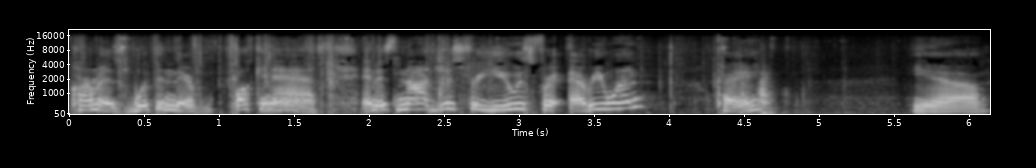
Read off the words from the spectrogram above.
Karma is whipping their fucking ass. And it's not just for you, it's for everyone. Okay. Yeah.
